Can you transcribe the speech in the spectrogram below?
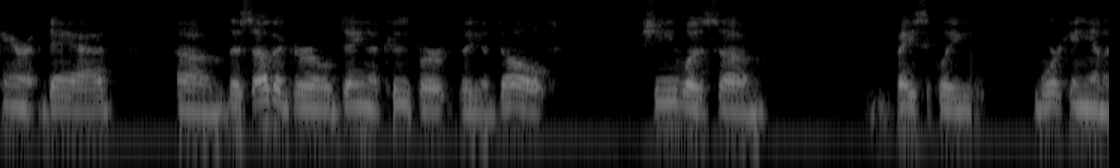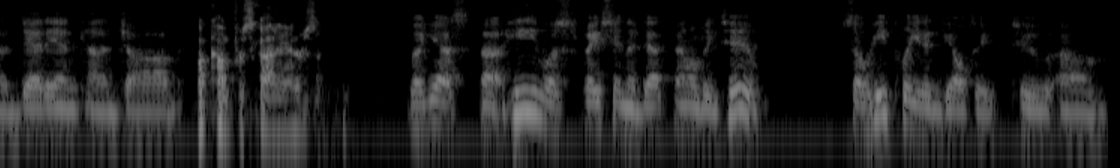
parent dad. Um, this other girl, Dana Cooper, the adult, she was um, basically working in a dead end kind of job. I'll come for Scott Anderson. But yes, uh, he was facing the death penalty too. So he pleaded guilty to um,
